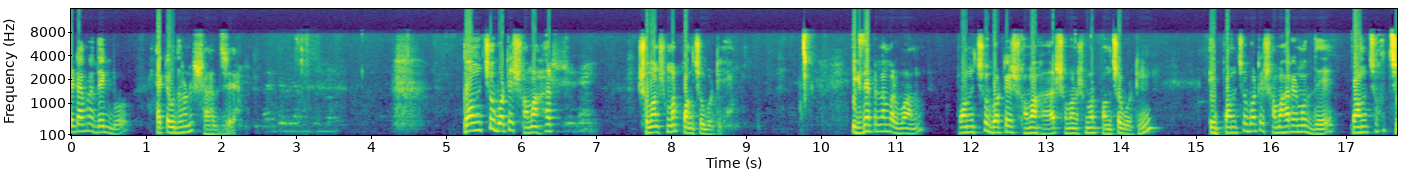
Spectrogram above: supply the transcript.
এটা আমরা দেখব একটা উদাহরণের সাহায্যে। পঞ্চবটের সমাহার সমান সমান পঞ্চবটি। এক্সাম্পল নাম্বার ওয়ান পঞ্চবটের সমাহার সমান সমান পঞ্চবটি। এই পঞ্চবটের সমাহারের মধ্যে পঞ্চ হচ্ছে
